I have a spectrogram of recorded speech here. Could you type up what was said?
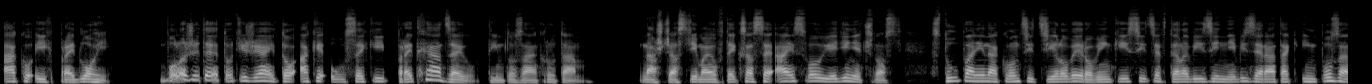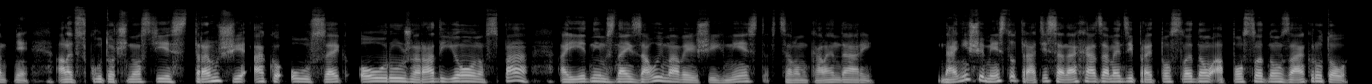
ako ich predlohy. Dôležité totiž aj to, aké úseky predchádzajú týmto zákrutám. Našťastie majú v Texase aj svoju jedinečnosť. Stúpanie na konci cieľovej rovinky síce v televízii nevyzerá tak impozantne, ale v skutočnosti je strmšie ako úsek Rouge Radion Spa a je jedným z najzaujímavejších miest v celom kalendári. Najnižšie miesto trate sa nachádza medzi predposlednou a poslednou zákrutou,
